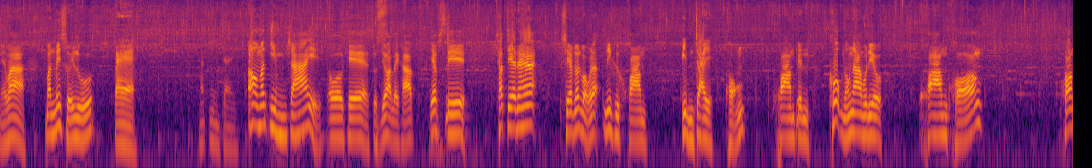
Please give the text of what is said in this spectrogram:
แม้ว่ามันไม่สวยหรูแต่มันอิ่มใจอ้ามันอิ่มใจ โอเค สุดยอดเลยครับ FC ชัดเจนนะฮะ เชฟน็อตบอกว่านี่คือความ อิ่มใจของความเป็นโคกหนองนาโมเดลความของความ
